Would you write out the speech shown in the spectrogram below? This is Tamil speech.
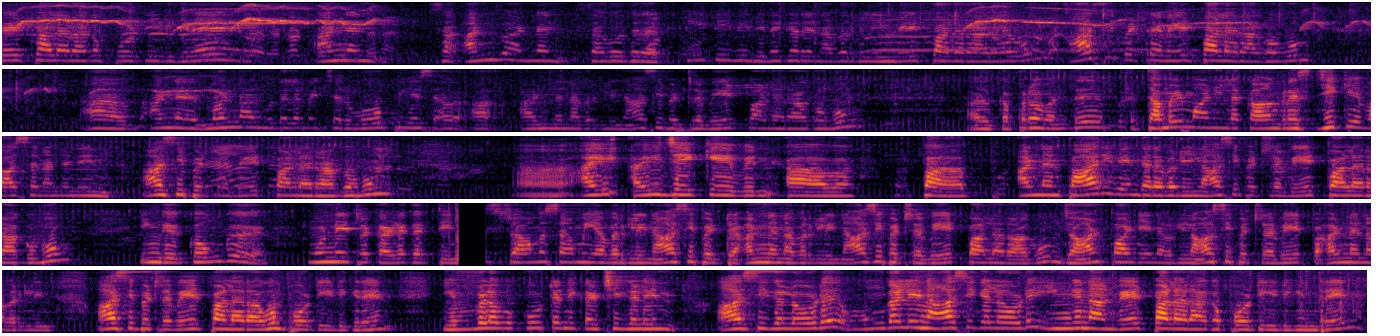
வேட்பாளராக போட்டியிடுகிறேன். அண்ணன் ச- அன்பு அண்ணன் சகோதரர் டிடிவி தினகரன் அவர்களின் வேட்பாளராகவும் ஆசி பெற்ற வேட்பாளராகவும் அண்ணன் முன்னாள் முதலமைச்சர் ஓபிஎஸ் அண்ணன் அவர்களின் ஆசி பெற்ற வேட்பாளராகவும் அதுக்கப்புறம் வந்து தமிழ் மாநில காங்கிரஸ் ஜி கே வாசன் அண்ணனின் ஆசி பெற்ற வேட்பாளராகவும் ஐ ஐஜேகேவின் அண்ணன் பாரிவேந்தர் அவர்களின் ஆசி பெற்ற வேட்பாளராகவும் இங்கு கொங்கு முன்னேற்ற கழகத்தின் ராமசாமி அவர்களின் ஆசி பெற்ற அண்ணன் அவர்களின் ஆசி பெற்ற வேட்பாளராகவும் ஜான் பாண்டியன் அவர்களின் ஆசி பெற்ற வேட்பா அண்ணன் அவர்களின் ஆசி பெற்ற வேட்பாளராகவும் போட்டியிடுகிறேன். இவ்வளவு கூட்டணி கட்சிகளின் ஆசிகளோடு உங்களின் ஆசிகளோடு இங்கு நான் வேட்பாளராக போட்டியிடுகின்றேன்.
